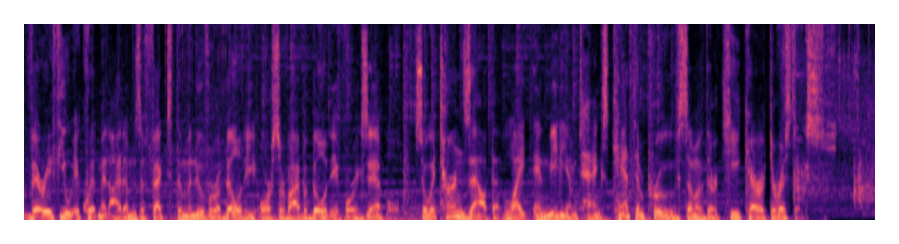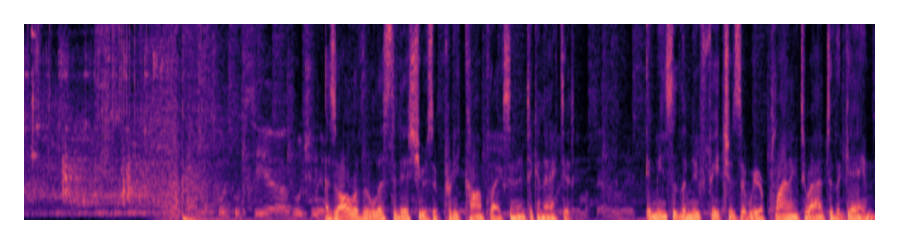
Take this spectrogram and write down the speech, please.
Very few equipment items affect the maneuverability or survivability, for example. So it turns out that light and medium tanks can't improve some of their key characteristics. As all of the listed issues are pretty complex and interconnected, it means that the new features that we are planning to add to the game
